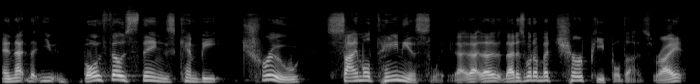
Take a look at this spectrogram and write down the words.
And that, that you both those things can be true simultaneously. That, that, that is what a mature people does, right?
